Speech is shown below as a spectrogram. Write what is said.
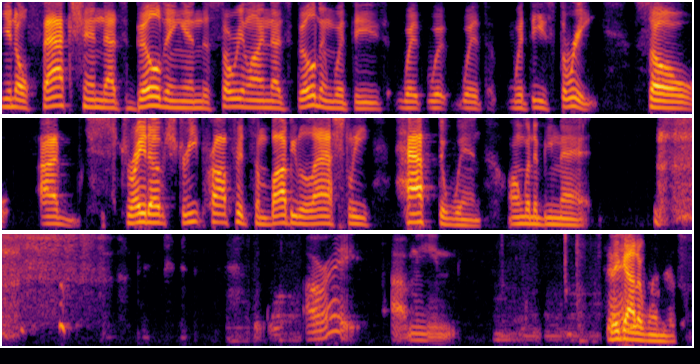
you know faction that's building and the storyline that's building with these with with with with these three. So i'm straight up street profits and bobby lashley have to win. I'm gonna be mad. All right. I mean, they got to win this.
